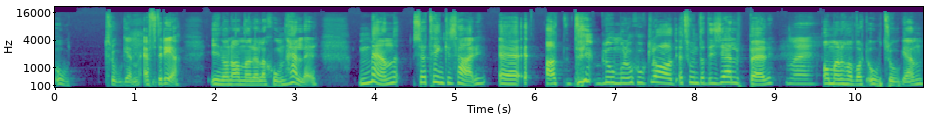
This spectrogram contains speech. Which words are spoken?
otrogen efter det i någon annan relation heller. Men, så jag tänker så här, eh, att blommor och choklad, jag tror inte att det hjälper Nej. om man har varit otrogen.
